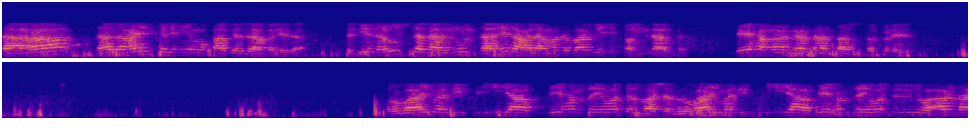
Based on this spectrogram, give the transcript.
دا را دا د عین کلمې مقابل راغلی ده د دې نروس ته دا نون زائد علامه د باب اسم لال ده د هغه ګردان تاسو ته کړی رباعی مزید فيه یا به حمزه وصل باشد رباعی مزید فيه یا به حمزه وصل وی وان دا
